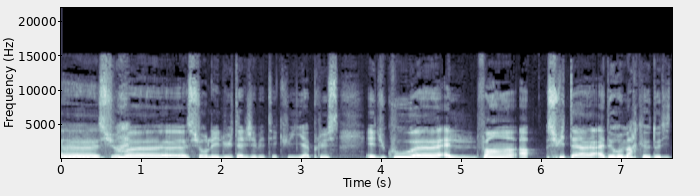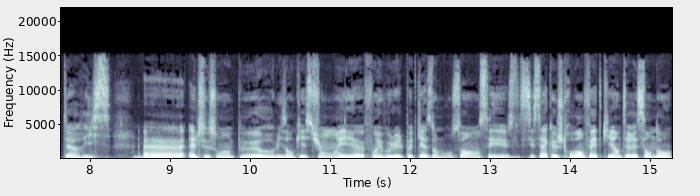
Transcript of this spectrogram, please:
euh, Mhm. sur euh, sur les luttes LGBTQIA+. Et du coup, euh, elles, enfin, ah, suite à, à des remarques d'auditeurs RIS, Mhm. euh, elles se sont un peu remises en question et euh, font évoluer le podcast dans le bon sens. Et c'est ça que je trouve en fait qui est intéressant dans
